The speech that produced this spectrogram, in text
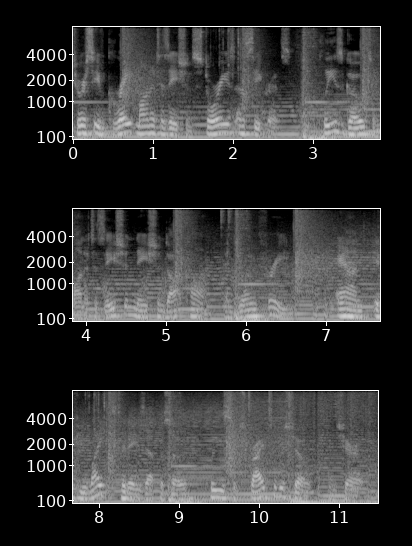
To receive great monetization stories and secrets, please go to monetizationnation.com and join free. And if you liked today's episode, please subscribe to the show and share it.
